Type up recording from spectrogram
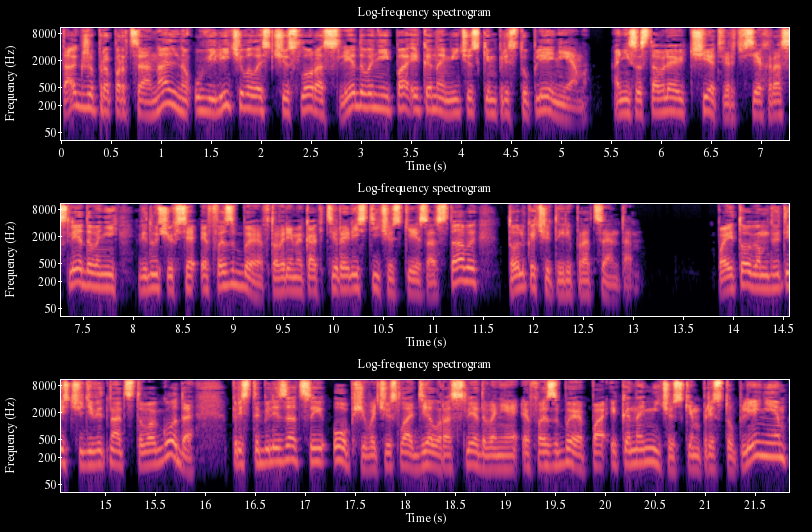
Также пропорционально увеличивалось число расследований по экономическим преступлениям. Они составляют четверть всех расследований, ведущихся ФСБ, в то время как террористические составы — только 4%. По итогам 2019 года при стабилизации общего числа дел расследования ФСБ по экономическим преступлениям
